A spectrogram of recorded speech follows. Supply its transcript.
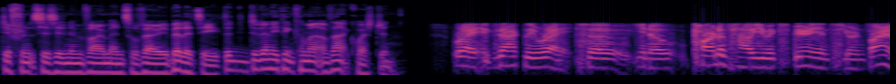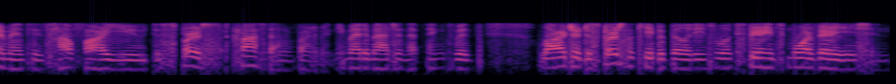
differences in environmental variability? Did, did anything come out of that question? Right, exactly right. So, you know, part of how you experience your environment is how far you disperse across that environment. You might imagine that things with larger dispersal capabilities will experience more variation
